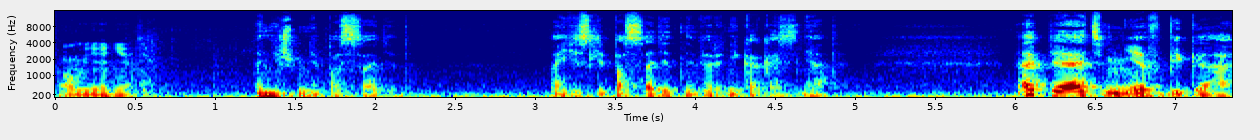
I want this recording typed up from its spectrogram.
А у меня нет. Они ж меня посадят. А если посадят, наверняка казнят. Опять мне в бега.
